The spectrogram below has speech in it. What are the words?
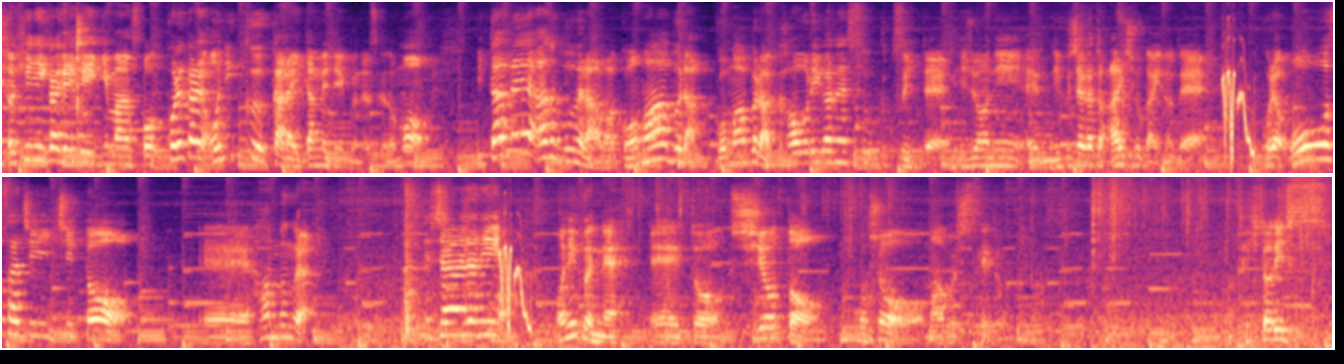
ー、と火にかけていきます。これからお肉から炒めていくんですけども炒め油はごま油。ごま油香りがねすごくついて非常に、えー、肉じゃがと相性がいいのでこれ大さじ1と、えー、半分ぐらい。でその間にお肉にね、えーと、塩と胡椒をまぶしつけておく適当です。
